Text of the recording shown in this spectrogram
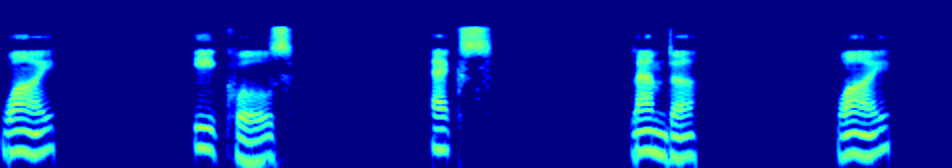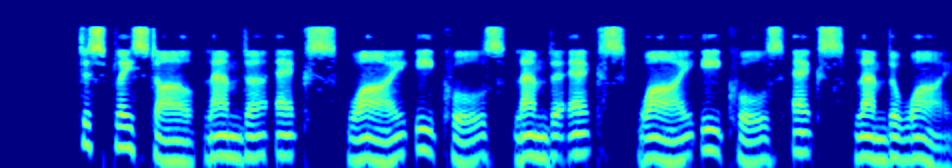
y equals x lambda y display style lambda x y equals lambda x y equals x lambda y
